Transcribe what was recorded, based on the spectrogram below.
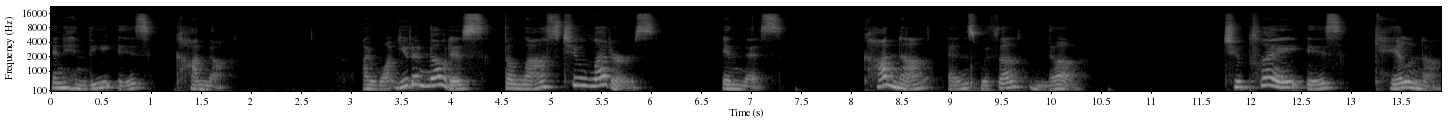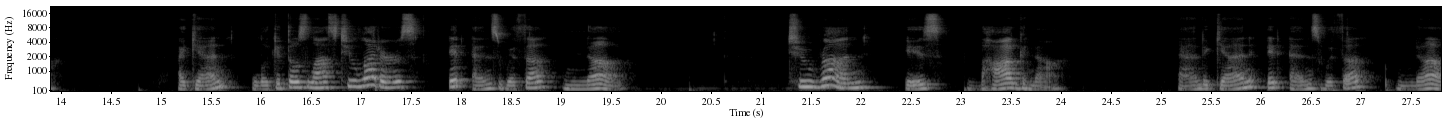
in Hindi is khana. I want you to notice the last two letters in this. Khana ends with a na. To play is khelna. Again, look at those last two letters. It ends with a na. To run is bhagna. And again, it ends with a na.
